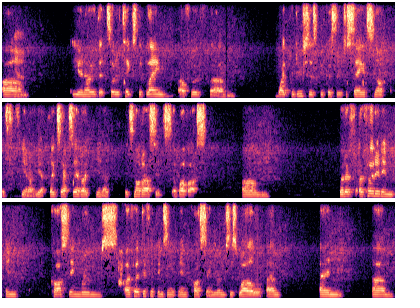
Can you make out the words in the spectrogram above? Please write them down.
um, yeah. you know, that sort of takes the blame off of, um, white producers because they're just saying it's not, it's, you know, yeah, like Zach said, I, you know, it's not us, it's above us. Um, but I've, I've heard it in, in casting rooms. I've heard different things in, in casting rooms as well. Um, and um,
